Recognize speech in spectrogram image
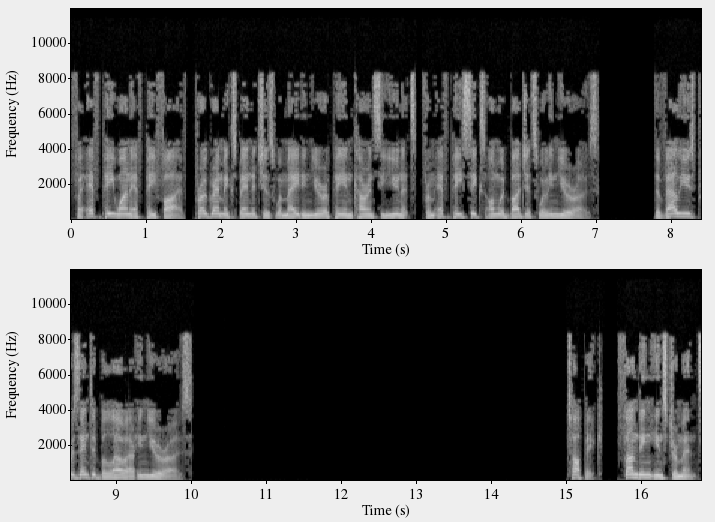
For FP1–FP5, program expenditures were made in European currency units, from FP6 onward budgets were in euros. The values presented below are in euros. Topic: Funding instruments.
